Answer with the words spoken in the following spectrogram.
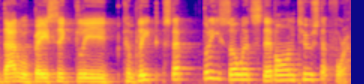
that will basically complete step three. So let's step on to step four.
